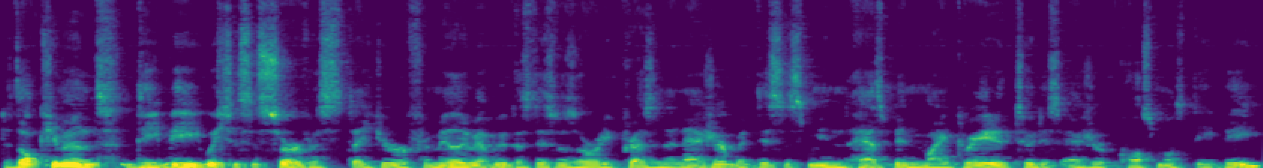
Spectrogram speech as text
the document DB, which is a service that you're familiar with because this was already present in Azure, but this has been, has been migrated to this Azure Cosmos DB.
